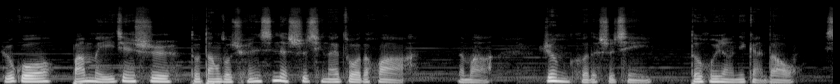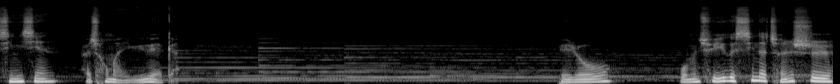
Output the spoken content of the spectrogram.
如果把每一件事都当做全新的事情来做的话，那么任何的事情都会让你感到新鲜而充满愉悦感。比如，我们去一个新的城市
